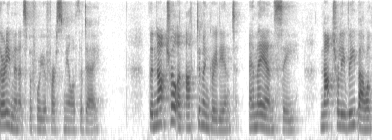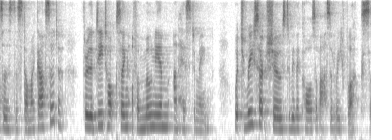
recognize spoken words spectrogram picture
30 minutes before your first meal of the day. The natural and active ingredient, MANC, naturally rebalances the stomach acid through the detoxing of ammonium and histamine, which research shows to be the cause of acid reflux.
